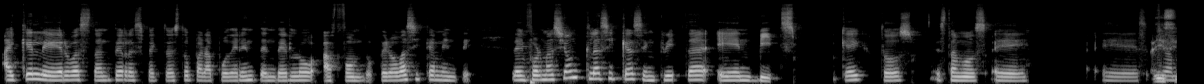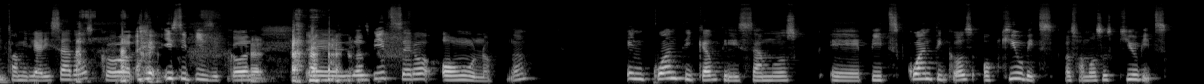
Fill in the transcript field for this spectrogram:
hay que leer bastante respecto a esto para poder entenderlo a fondo, pero básicamente la información clásica se encripta en bits, ¿ok? Todos estamos familiarizados con easy peasy, con los bits 0 o 1, ¿no? En cuántica utilizamos eh, bits cuánticos o qubits, los famosos qubits,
